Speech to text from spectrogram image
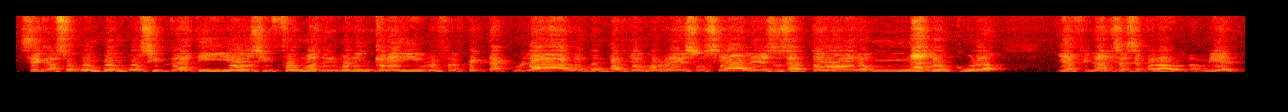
se casó con bombos y platillos y fue un matrimonio increíble, fue espectacular, lo compartió por redes sociales, o sea, todo era una locura y al final se ha separado también,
